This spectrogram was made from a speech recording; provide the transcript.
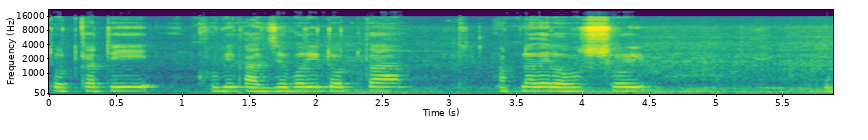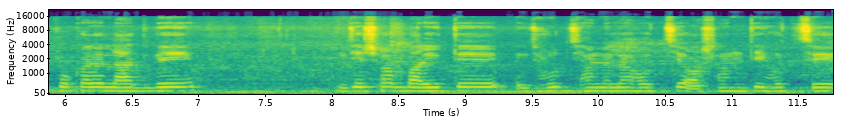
টোটকাটি খুবই কার্যকরী টোটকা। আপনাদের অবশ্যই উপকারে লাগবে। যেসব বাড়িতে ঝুট ঝামেলা হচ্ছে, অশান্তি হচ্ছে,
